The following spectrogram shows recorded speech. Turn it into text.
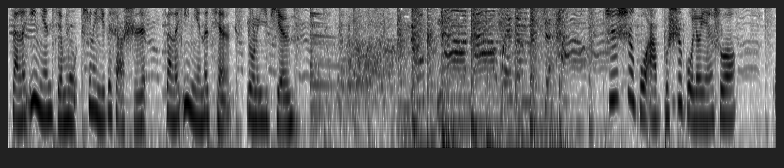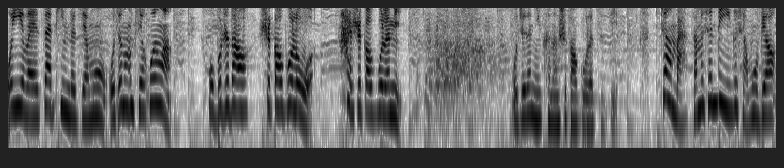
攒了一年节目听了一个小时，攒了一年的钱用了一天。知世故而不世故留言说，我以为再听你的节目我就能结婚了，我不知道是高估了我，还是高估了你。我觉得你可能是高估了自己。这样吧，咱们先定一个小目标，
